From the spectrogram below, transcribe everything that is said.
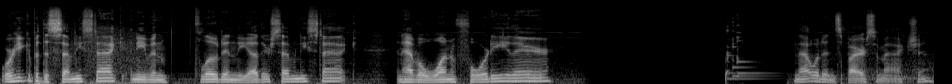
Or he could put the 70 stack and even float in the other 70 stack and have a 140 there. And that would inspire some action.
